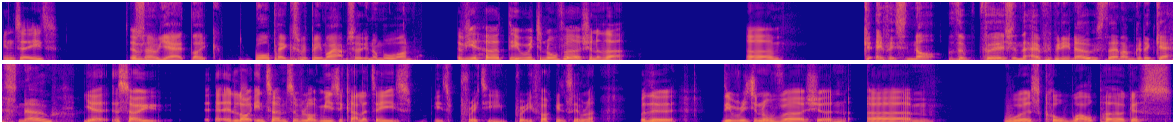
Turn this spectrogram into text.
Indeed. Have- So yeah, like War Pigs would be my absolutely number one. Have you heard the original version of that? Um, If it's not the version that everybody knows, then I'm gonna guess no. yeah. So, uh, like in terms of like musicality, it's it's pretty pretty fucking similar. But the the original version um was called Walpurgis,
